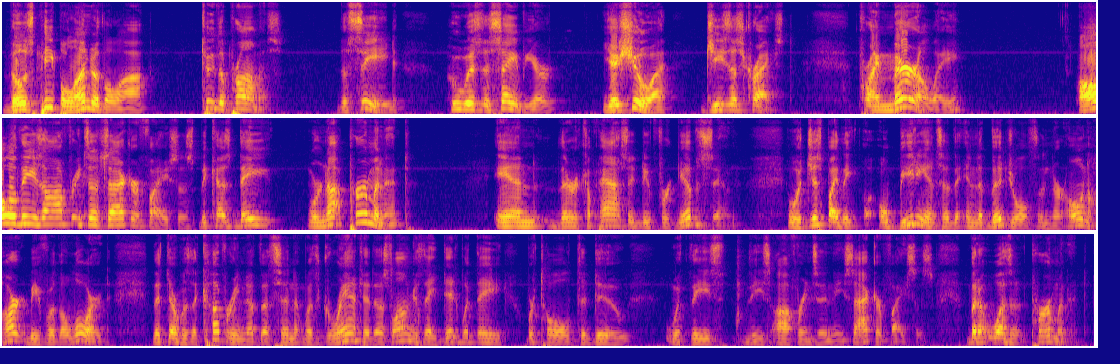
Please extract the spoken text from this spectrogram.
those people under the law to the promise, the seed, who is the Savior, Yeshua, Jesus Christ. Primarily, all of these offerings and sacrifices, because they were not permanent in their capacity to forgive sin, it was just by the obedience of the individuals in their own heart before the Lord that there was a covering of the sin that was granted as long as they did what they were told to do with these these offerings and these sacrifices. But it wasn't permanent.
